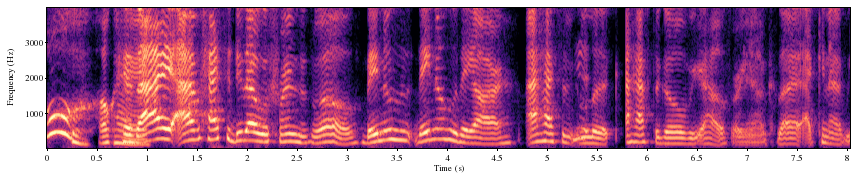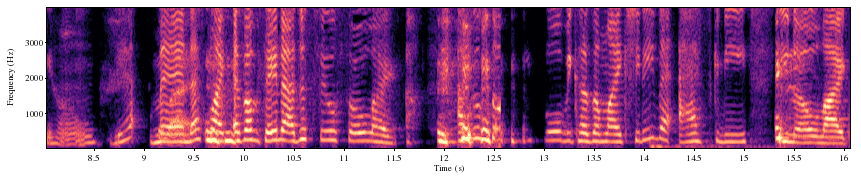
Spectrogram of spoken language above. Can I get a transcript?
Oh, okay. Because I I've had to do that with friends as well. They know who they know who they are. I have to yeah. look. I have to go over your house right now because I I cannot be home. Yeah, man. That's like as I'm saying that, I just feel so like I feel so peaceful because I'm like she didn't even ask me. You know, like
